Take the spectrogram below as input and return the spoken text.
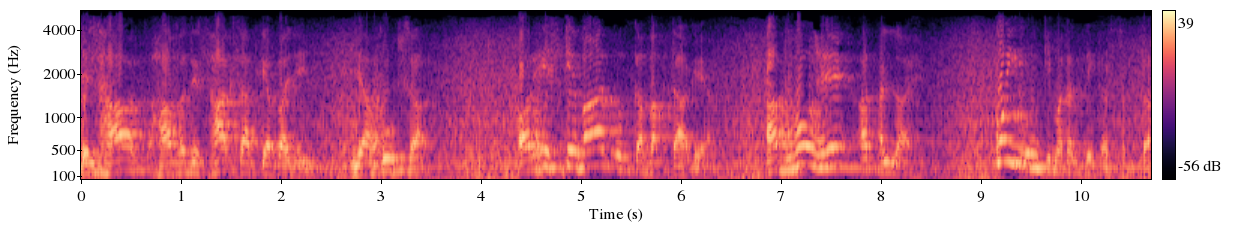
اسحاق، حافظ اسحاق صاحب کے ابا جی یعقوب صاحب۔ اور اس کے بعد ان کا وقت آ گیا۔ اب وہ ہے اور اللہ ہے۔ کوئی ان کی مدد نہیں کر سکتا۔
